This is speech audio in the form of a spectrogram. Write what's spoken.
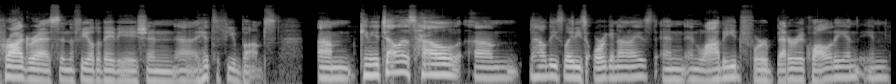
progress in the field of aviation uh, hits a few bumps. Um, can you tell us how um, how these ladies organized and, and lobbied for better equality in, in,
